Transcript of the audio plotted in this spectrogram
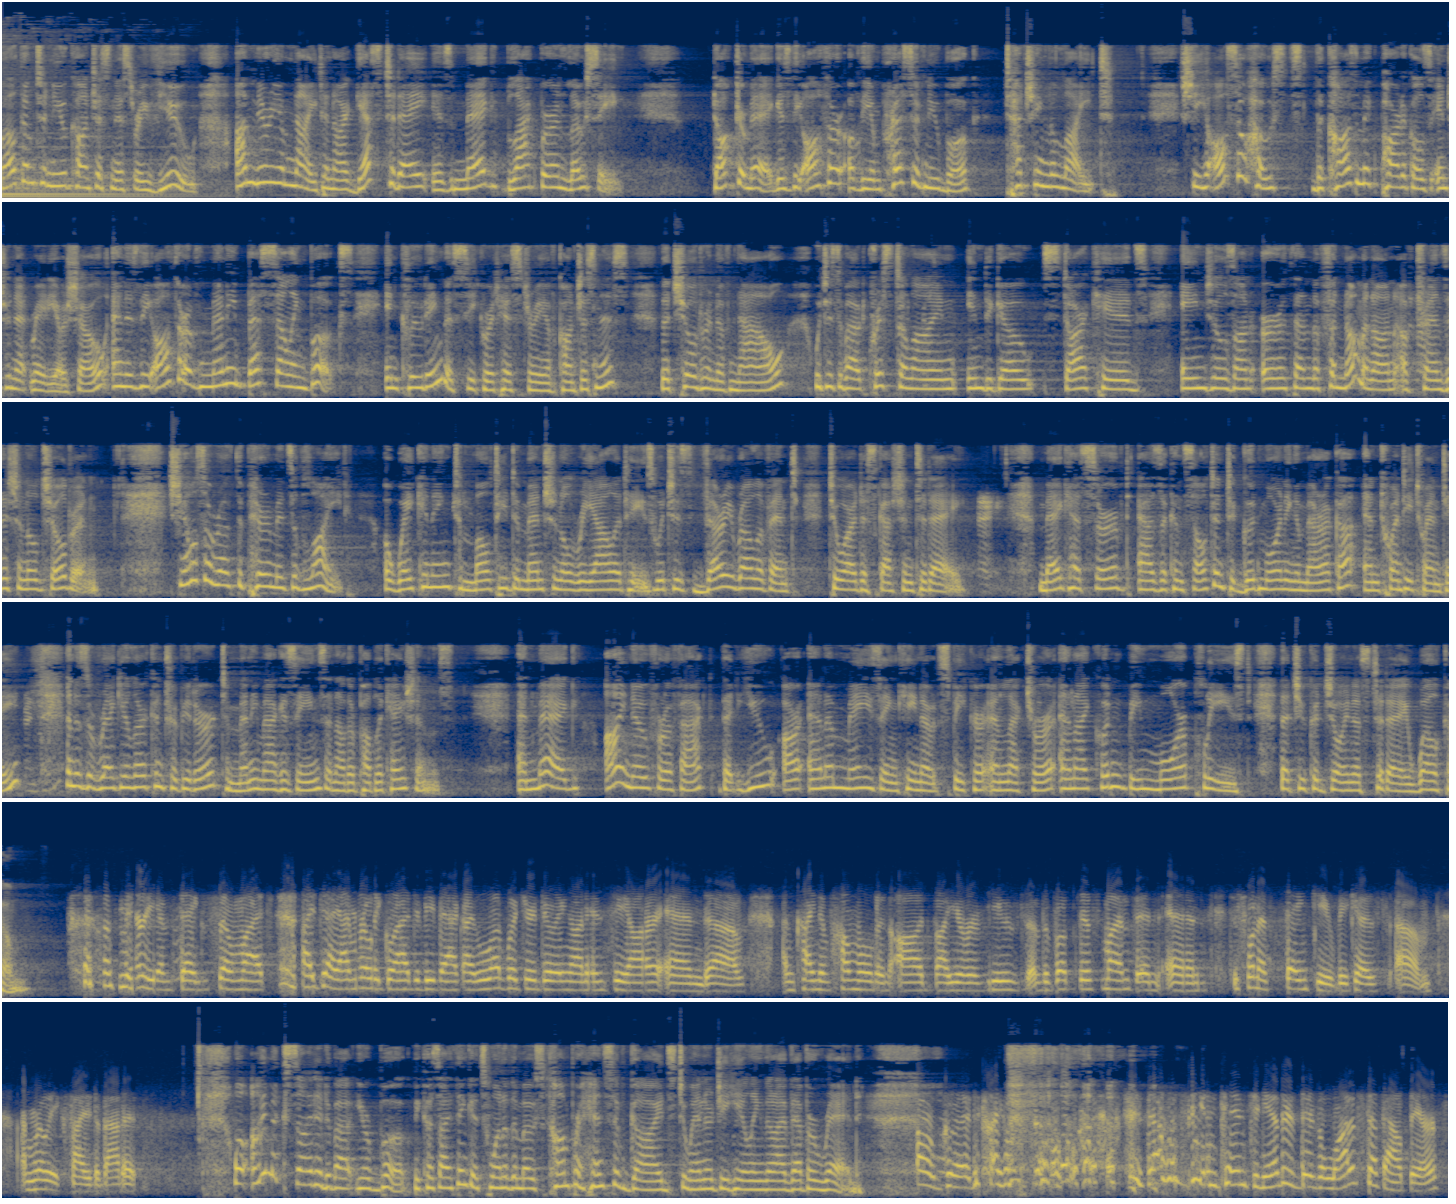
Welcome to New Consciousness Review. I'm Miriam Knight, and our guest today is Meg Blackburn Losey. Dr. Meg is the author of the impressive new book, Touching the Light. She also hosts the Cosmic Particles Internet radio show and is the author of many best-selling books, including The Secret History of Consciousness, The Children of Now, which is about crystalline, indigo, star kids, angels on earth, and the phenomenon of transitional children. She also wrote The Pyramids of Light, Awakening to Multidimensional Realities, which is very relevant to our discussion today. Meg has served as a consultant to Good Morning America and 2020 and is a regular contributor to many magazines and other publications. And Meg, I know for a fact that you are an amazing keynote speaker and lecturer, and I couldn't be more pleased that you could join us today. Welcome. Miriam, thanks so much. I tell you, I'm really glad to be back. I love what you're doing on NCR, and uh, I'm kind of humbled and awed by your reviews of the book this month, and and just want to thank you because um, I'm really excited about it. Well, I'm excited about your book because I think it's one of the most comprehensive guides to energy healing that I've ever read. Oh, good. I hope so. that was the intention. You know, there's there's a lot of stuff out there,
